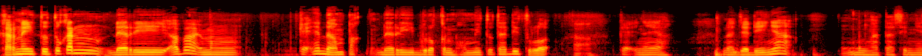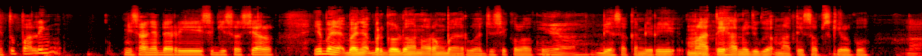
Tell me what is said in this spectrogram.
Karena itu tuh kan dari apa emang kayaknya dampak dari broken home itu tadi tuh loh. Kayaknya ya. Nah jadinya mengatasinya itu paling misalnya dari segi sosial ya banyak banyak bergaul dengan orang baru aja sih kalau aku Iya. biasakan diri melatih anu juga melatih soft skillku nah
